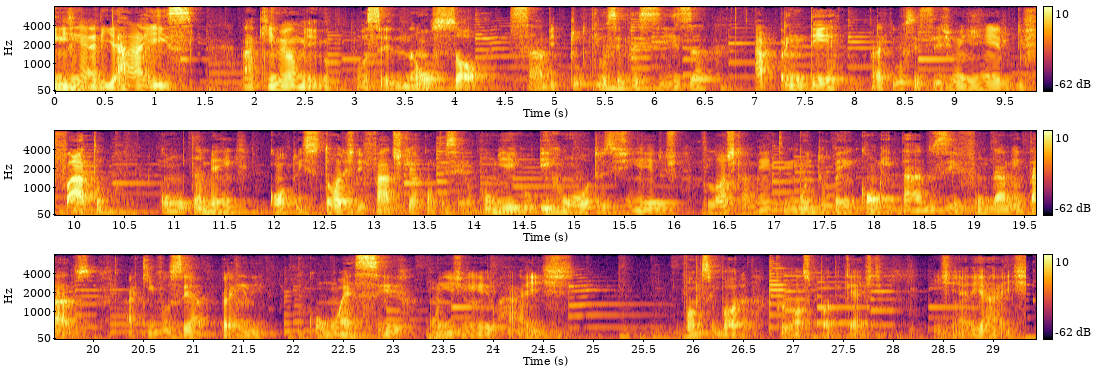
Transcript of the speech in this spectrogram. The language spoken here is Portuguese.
Engenharia Raiz. Aqui, meu amigo, você não só sabe tudo que você precisa aprender para que você seja um engenheiro de fato, como também conto histórias de fatos que aconteceram comigo e com outros engenheiros, logicamente muito bem comentados e fundamentados. Aqui você aprende como é ser um engenheiro raiz. Vamos embora para o nosso podcast Engenharia Raiz.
